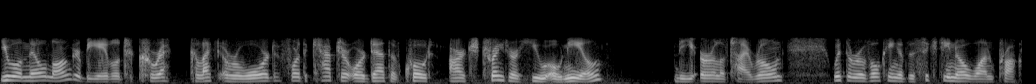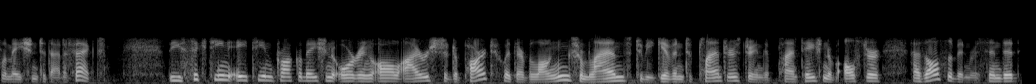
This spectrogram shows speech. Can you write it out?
you will no longer be able to correct, collect a reward for the capture or death of, quote, arch traitor Hugh O'Neill, the Earl of Tyrone, with the revoking of the 1601 proclamation to that effect. The 1618 proclamation ordering all Irish to depart with their belongings from lands to be given to planters during the plantation of Ulster has also been rescinded,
